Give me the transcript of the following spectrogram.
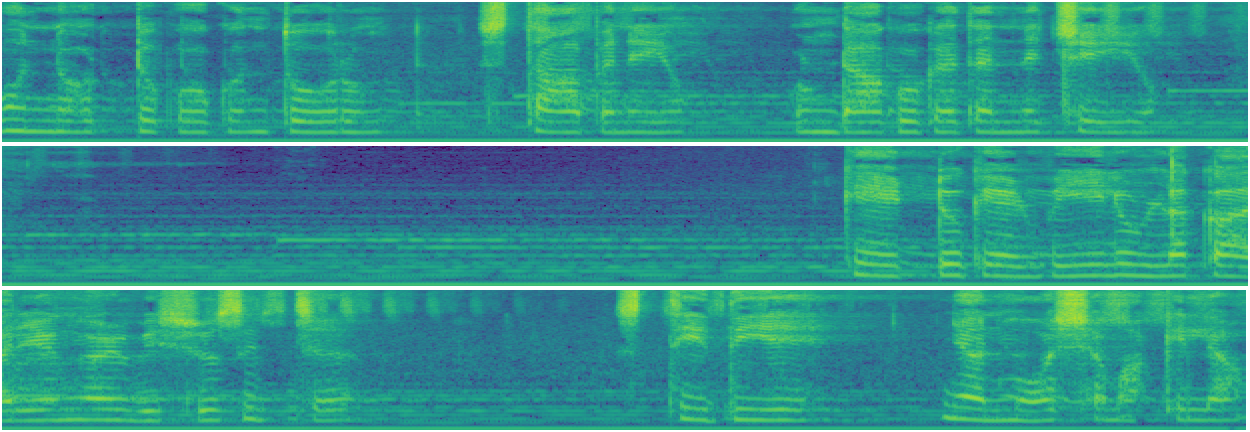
മുന്നോട്ടു പോകും തോറും സ്ഥാപനയും ഉണ്ടാകുക തന്നെ ചെയ്യും. കേട്ടു കേൾവിയിലുള്ള കാര്യങ്ങൾ വിശ്വസിച്ച് സ്ഥിതിയെ ഞാൻ മോശമാക്കില്ല.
